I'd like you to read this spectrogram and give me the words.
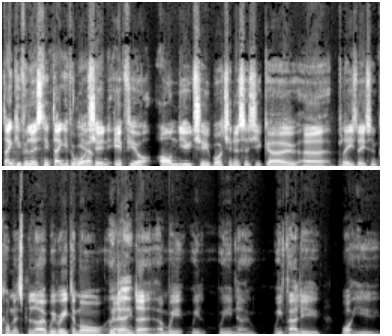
thank you for listening. Thank you for Yeah. watching. If you're on YouTube watching us as you go, uh, please leave some comments below. We read them all. We do. and, Uh, and we, we, we know we value what you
